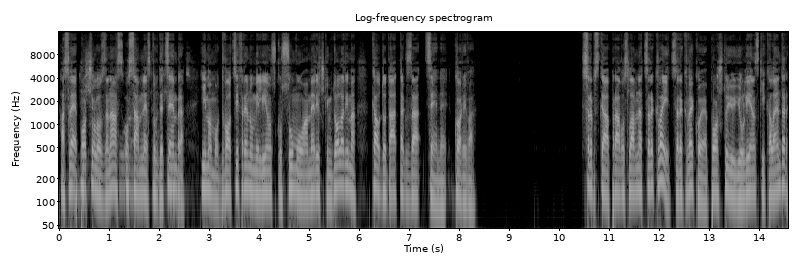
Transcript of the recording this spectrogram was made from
a sve je počelo za nas 18. decembra, imamo dvocifrenu milionsku sumu u američkim dolarima kao dodatak za cene goriva. Srpska pravoslavna crkva i crkve koje poštuju julijanski kalendar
